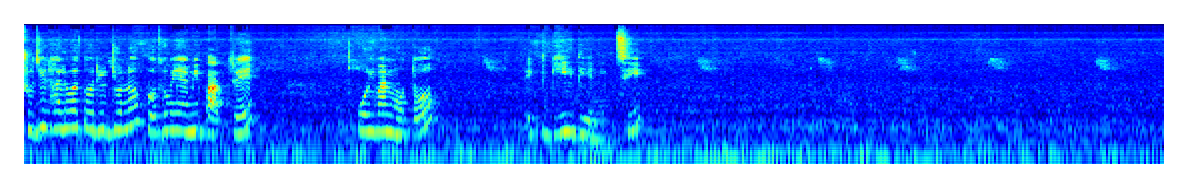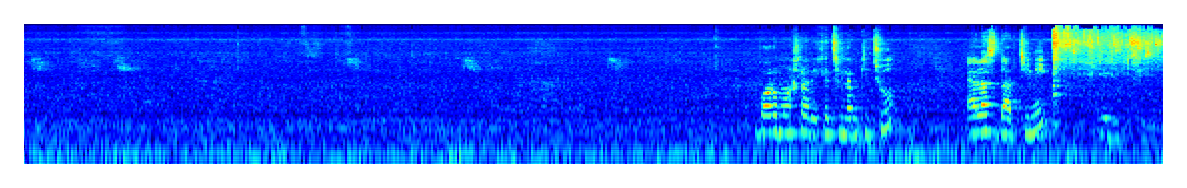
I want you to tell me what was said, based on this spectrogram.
সুজির হালুয়া তৈরির জন্য প্রথমেই আমি পাত্রে পরিমাণ মতো একটু ঘি দিয়ে নিচ্ছি। গরম মশলা রেখেছিলাম কিছু এলাচ, দারচিনি দিয়ে দিচ্ছি।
